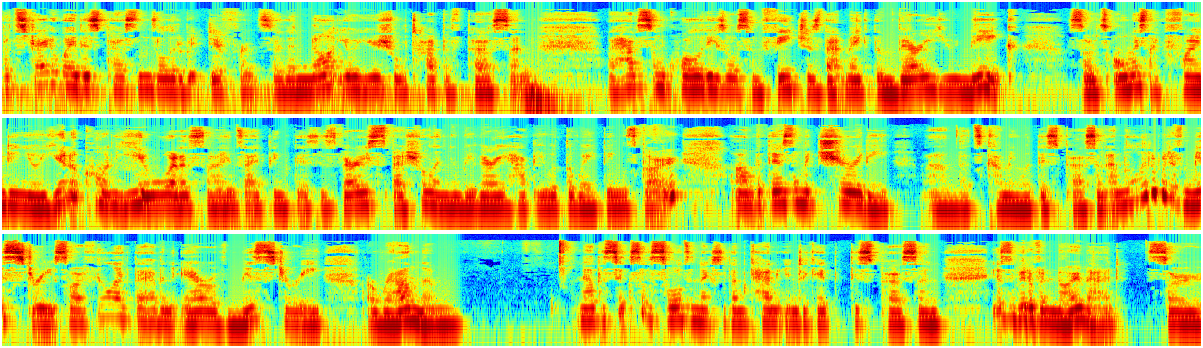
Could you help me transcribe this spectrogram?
But straight away, this person's a little bit different. So they're not your usual type of person. They have some qualities or some features that make them very unique. So it's almost like finding your unicorn here, water signs. I think this is very special and you'll be very happy with the way things go. Um, but there's a maturity um, that's coming with this person and a little bit of mystery. So I feel like they have an air of mystery around them. Now, the Six of Swords next to them can indicate that this person is a bit of a nomad. So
